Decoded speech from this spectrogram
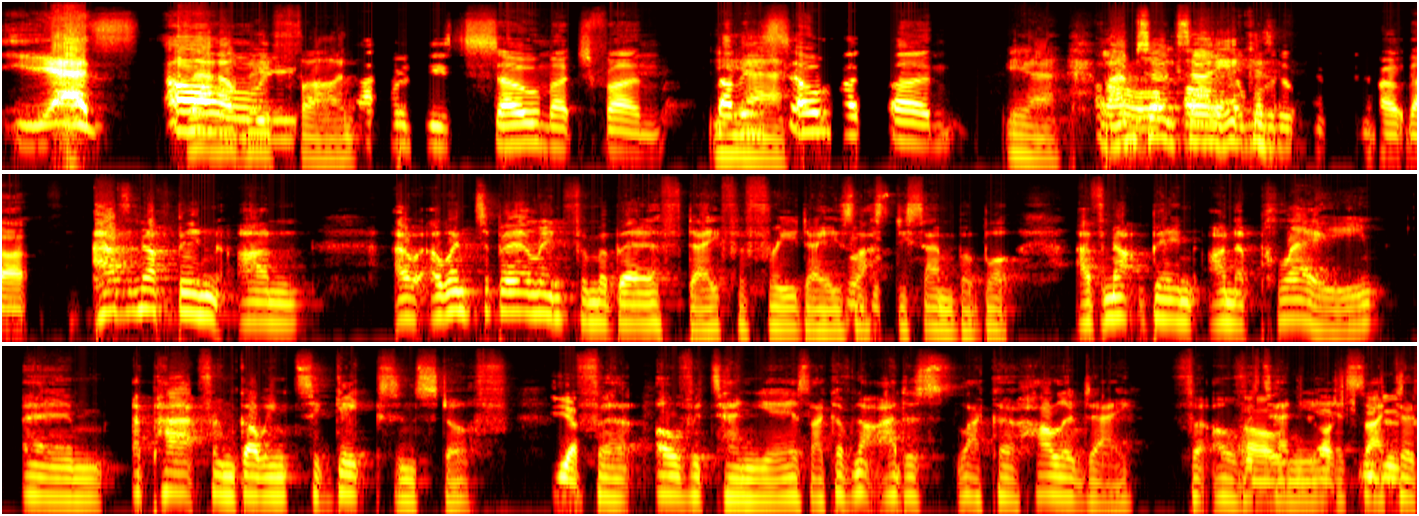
Yes. oh, That'll Oh, be fun. that would be so much fun. That'd Yeah, be so much fun. yeah. But I'm so Oh, excited oh, I because wanna know everything about that. I've not been on. I, I went to Berlin for my birthday for three days Mhm. last December, but I've not been on a plane um, apart from going to gigs and stuff Yeah. for over ten years. Like I've not had a like a holiday for over Oh, ten gosh, years, you like a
